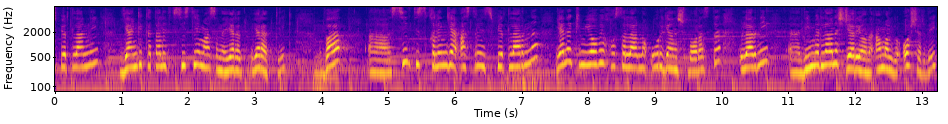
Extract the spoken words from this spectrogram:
spirtlarning yangi katalitik sistemasini yarat- yaratdik va sintez qilingan astrin spirtlarini yana kimyoviy xossalarni o'rganish borasida ularning e, demirlanish dimerlanish jarayoni amalga oshirdik.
